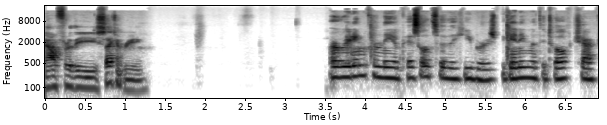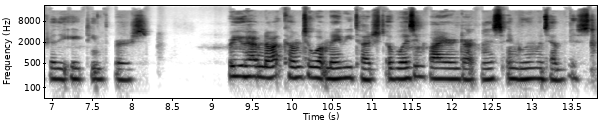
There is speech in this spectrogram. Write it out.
Now for the second reading. A reading from the Epistle to the Hebrews, beginning with the 12th chapter, the 18th verse. For you have not come to what may be touched, a blazing fire and darkness, and gloom a tempest,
